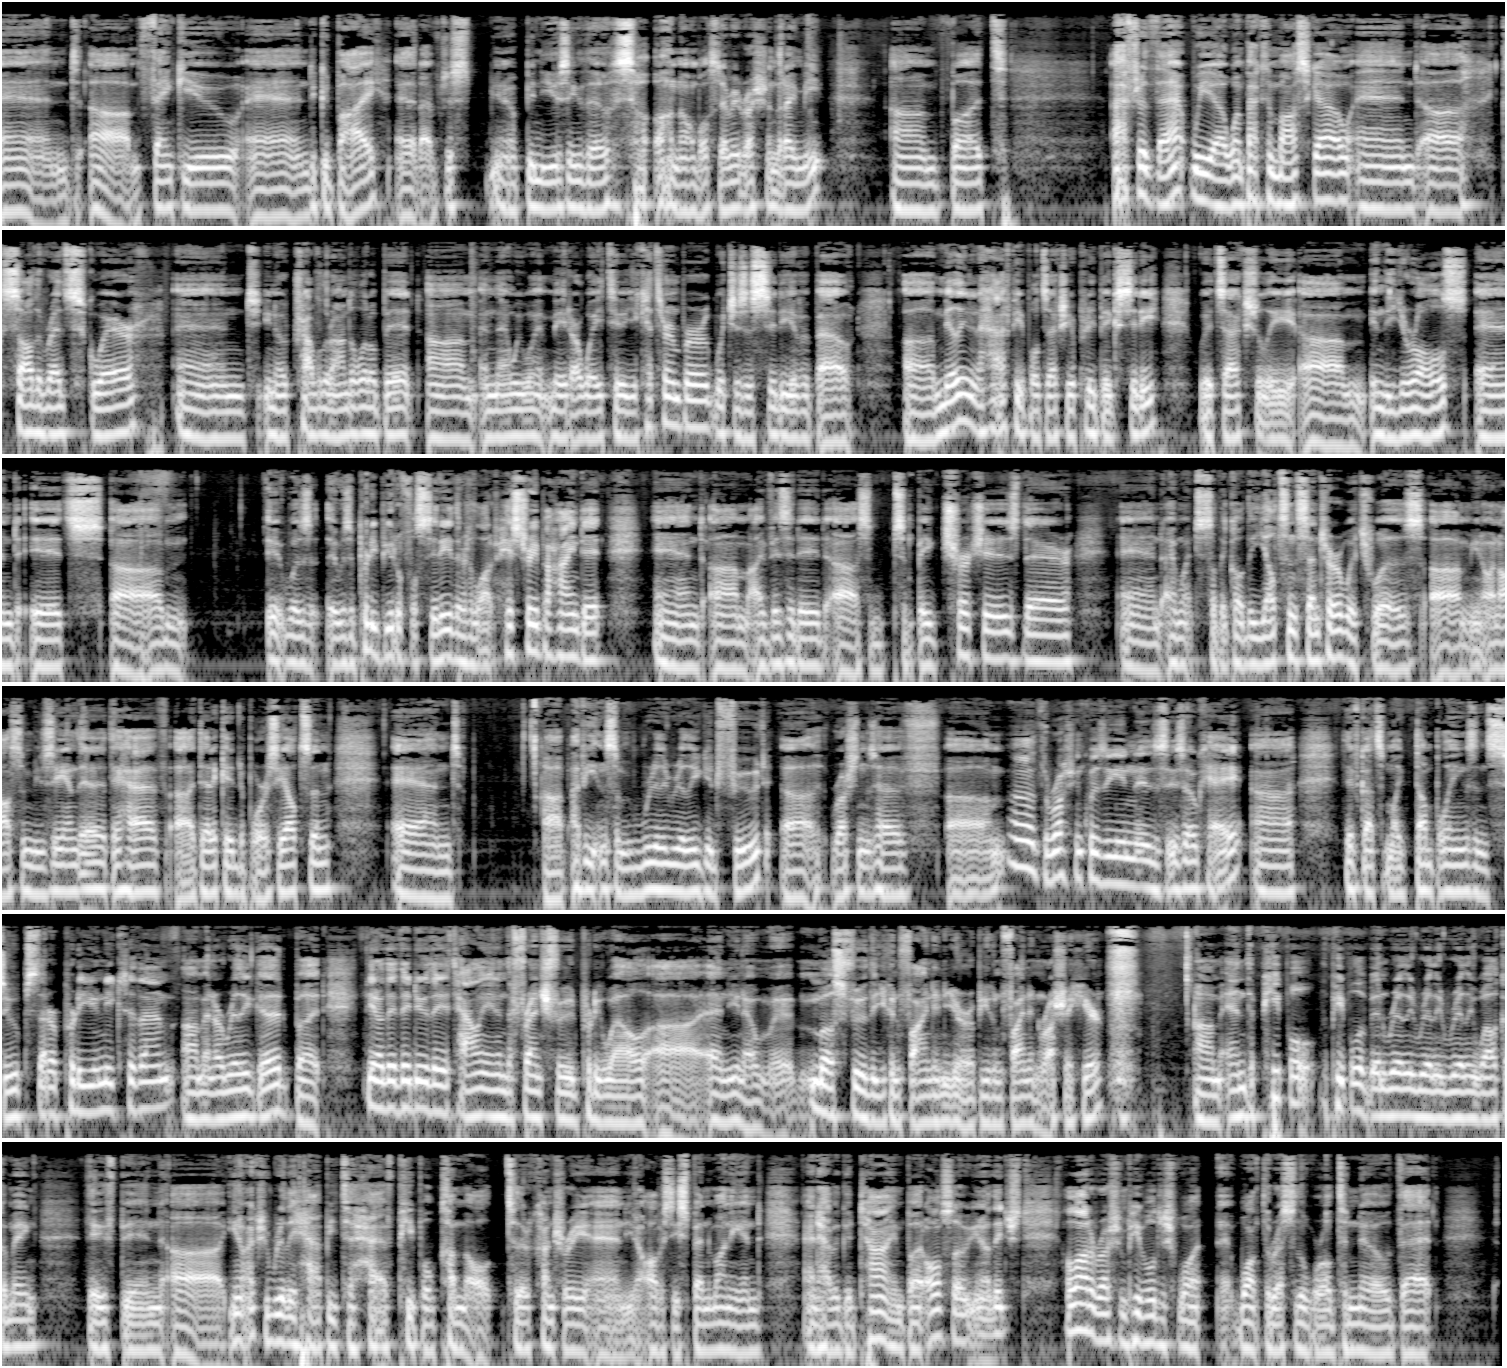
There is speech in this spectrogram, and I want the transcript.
and um, thank you and goodbye, and I've just you know been using those on almost every Russian that I meet. Um, but after that, we uh, went back to Moscow and uh, saw the Red Square and you know traveled around a little bit um, and then we went made our way to Yekaterinburg which is a city of about a million and a half people. It's actually a pretty big city. It's actually um, in the Urals and it's um, it was it was a pretty beautiful city. There's a lot of history behind it and um, I visited uh, some some big churches there, and I went to something called the Yeltsin Center, which was um, you know an awesome museum there that they have uh, dedicated to Boris Yeltsin, and uh, I've eaten some really, really good food. Uh, Russians have um, uh, the Russian cuisine is is okay. Uh, they've got some like dumplings and soups that are pretty unique to them um, and are really good. But you know they they do the Italian and the French food pretty well. Uh, and you know most food that you can find in Europe you can find in Russia here. Um, and the people the people have been really, really, really welcoming. They've been, uh, you know, actually really happy to have people come out to their country and, you know, obviously spend money and, and have a good time. But also, you know, they just, a lot of Russian people just want, want the rest of the world to know that,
